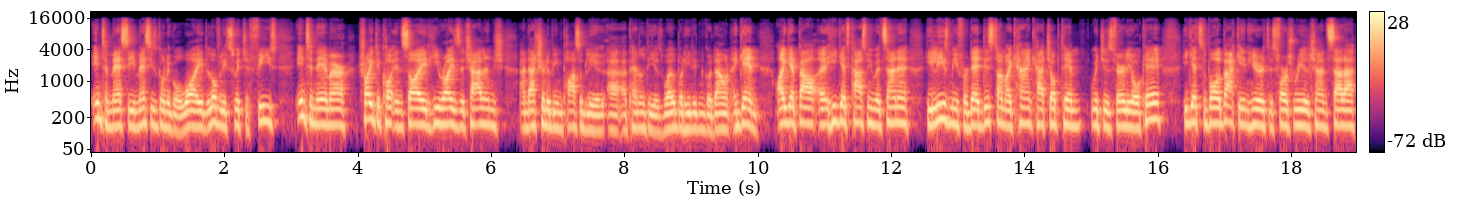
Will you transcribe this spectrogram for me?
into Messi. Messi's going to go wide. Lovely switch of feet into Neymar. Tried to cut inside. He rides the challenge, and that should have been possibly a, a penalty as well, but he didn't go down. Again, I get uh, he gets past me with Sané. He leaves me for dead. This time I can't catch up to him, which is fairly okay. He gets the ball back in here. It's his first real chance. Salah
